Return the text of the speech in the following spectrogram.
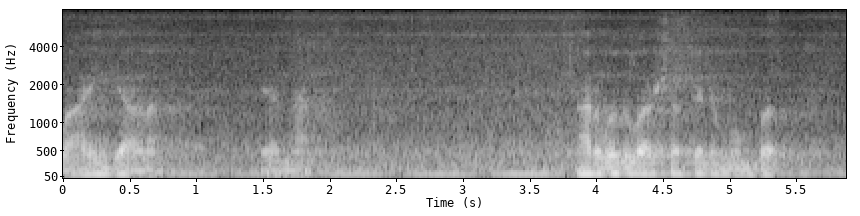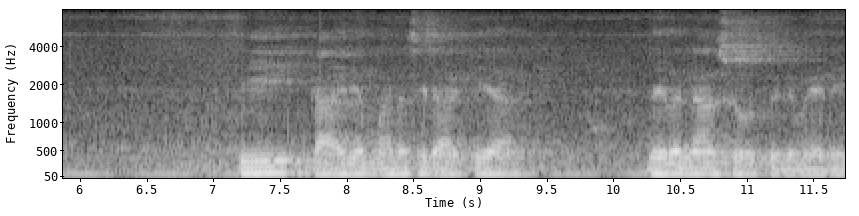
ബാങ്കാണ് എന്ന്. അറുപത് വർഷത്തിന് മുമ്പ് ഈ കാര്യം മനസ്സിലാക്കിയ ദേവനാശുപത്രി തിരുമേനി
